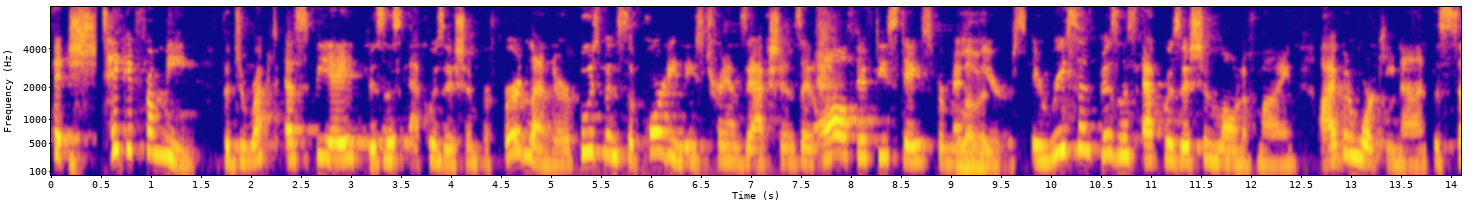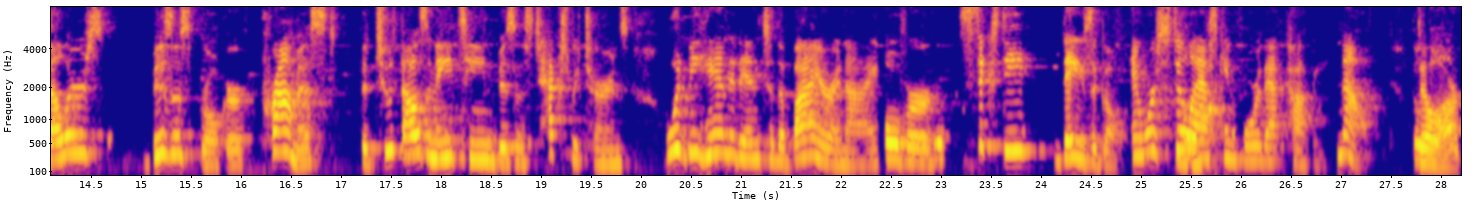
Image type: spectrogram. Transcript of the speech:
fish. Take it from me the direct SBA business acquisition preferred lender who's been supporting these transactions in all 50 states for many years. A recent business acquisition loan of mine I've been working on, the seller's business broker promised the 2018 business tax returns would be handed in to the buyer and I over 60 days ago. And we're still asking for that copy. Now, the Still loan- are.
